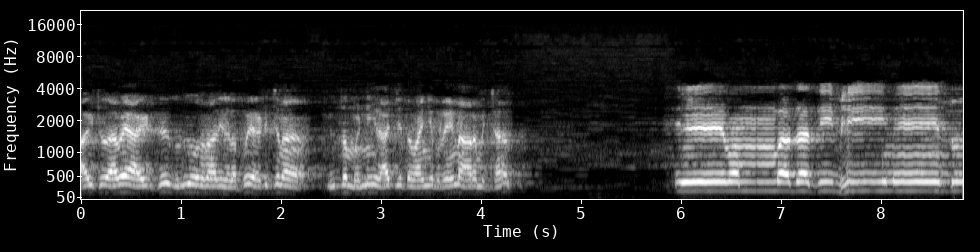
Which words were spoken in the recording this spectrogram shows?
ஆயிட்டுதாவே ஆயிட்டு துரியோதனாதிகளை போய் அடிச்சு நான் யுத்தம் பண்ணி ராஜ்யத்தை வாங்கி போறேன்னு ஆரம்பிச்சான். ஏவம் வததி பீமே தூ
